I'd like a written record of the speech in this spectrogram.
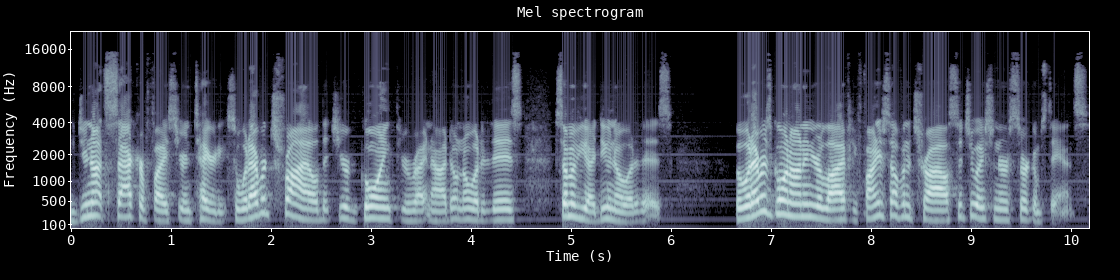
You do not sacrifice your integrity. So, whatever trial that you're going through right now, I don't know what it is. Some of you, I do know what it is. But whatever's going on in your life, you find yourself in a trial, situation, or circumstance.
